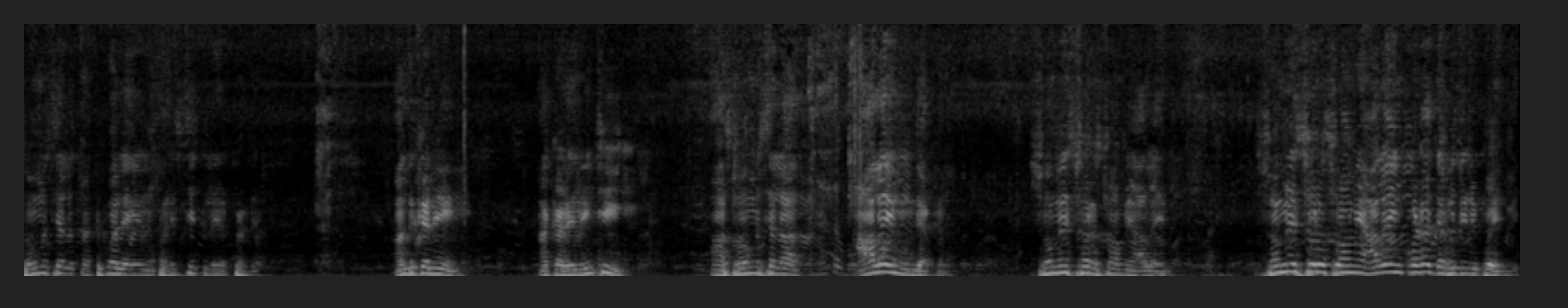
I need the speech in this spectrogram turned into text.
సోమశిల తట్టుకోలేని పరిస్థితులు ఏర్పడ్డాయి. అందుకని అక్కడి నుంచి ఆ సోమశిల ఆలయం ఉంది అక్కడ. సోమేశ్వర స్వామి ఆలయం. సోమేశ్వర స్వామి ఆలయం కూడా దెబ్బతినిపోయింది.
